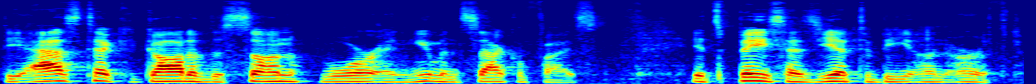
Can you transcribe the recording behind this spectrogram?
the Aztec god of the sun, war, and human sacrifice. Its base has yet to be unearthed.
